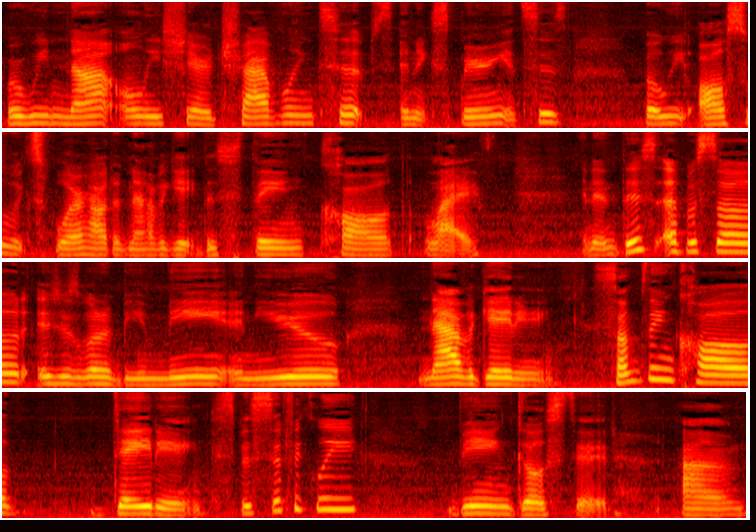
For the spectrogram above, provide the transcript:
where we not only share traveling tips and experiences, but we also explore how to navigate this thing called life. And in this episode, it's just going to be me and you navigating something called dating, specifically being ghosted. Um,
